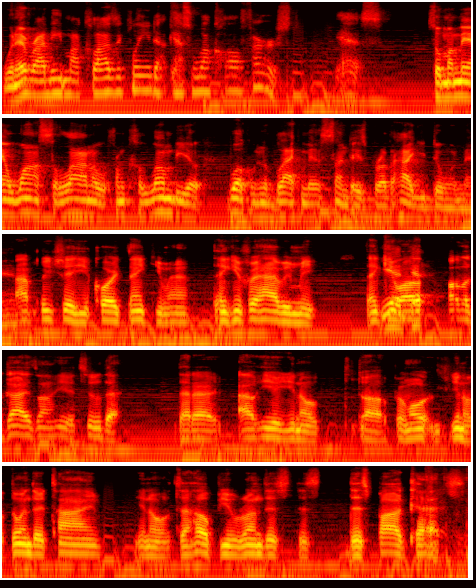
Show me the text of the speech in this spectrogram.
whenever I need my closet cleaned out, guess who I call first? Yes. So my man Juan Solano from Colombia, welcome to Black Men Sundays, brother. How you doing, man? I appreciate you, Corey. Thank you, man. Thank you for having me. Thank you yeah, all, all the guys on here too that that are out here, you know, uh, promote, you know, doing their time, you know, to help you run this this this podcast.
